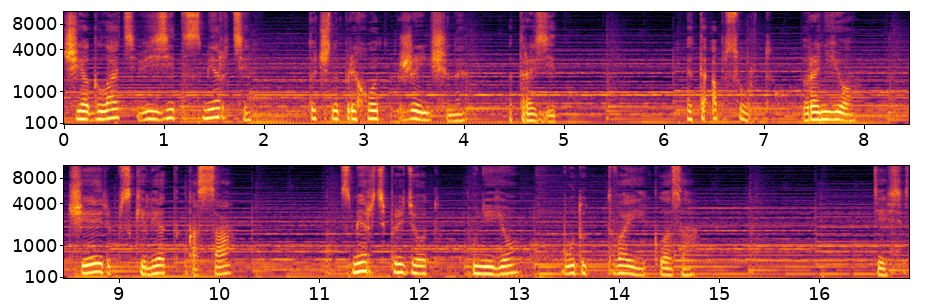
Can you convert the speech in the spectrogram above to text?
чья гладь визит смерти точно приход женщины отразит. Это абсурд, вранье, череп, скелет, коса. Смерть придет, у нее будут твои глаза. 10.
